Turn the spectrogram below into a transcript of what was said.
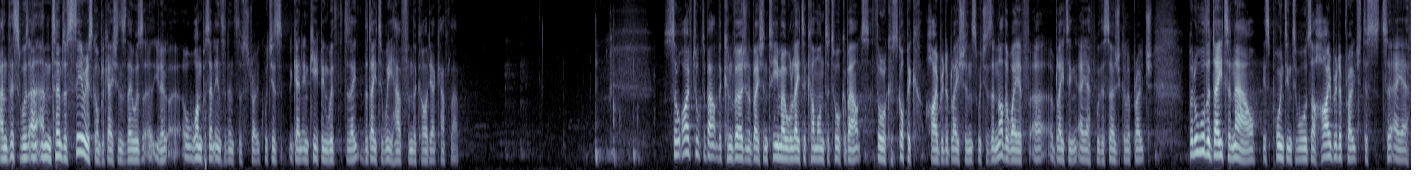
And this was, and in terms of serious complications, there was, uh, you know, a 1% incidence of stroke, which is, again, in keeping with the data we have from the cardiac cath lab. So I've talked about the convergent ablation. Timo will later come on to talk about thoracoscopic hybrid ablations, which is another way of uh, ablating AF with a surgical approach. But all the data now is pointing towards a hybrid approach to, to AF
